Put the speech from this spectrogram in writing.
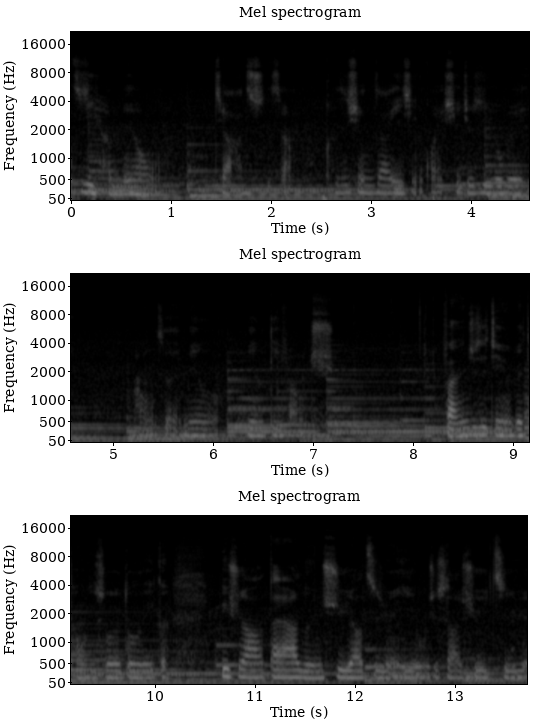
自己很没有价值这样。可是现在疫情关系，就是又被绑着，没有没有地方去。反正就是今天被通知说的，多了一个必须要大家轮续要支援业务，就是要去支援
